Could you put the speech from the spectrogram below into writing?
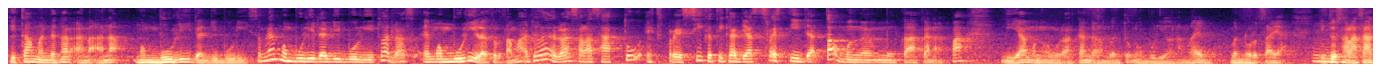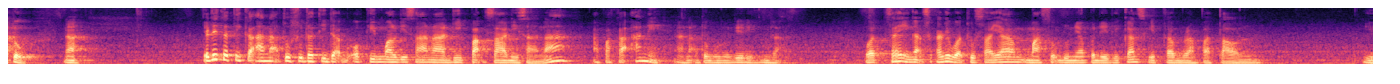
kita mendengar anak-anak membuli dan dibully. Sebenarnya membuli dan dibully itu adalah eh, membuli lah terutama adalah, adalah salah satu ekspresi ketika dia stres tidak tahu mengemukakan apa, dia mengeluarkan dalam bentuk membuli orang lain. Menurut saya itu salah satu. Nah, jadi ketika anak itu sudah tidak optimal di sana, dipaksa di sana, apakah aneh anak itu bunuh diri? Enggak. Buat saya ingat sekali waktu saya masuk dunia pendidikan sekitar berapa tahun? 15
